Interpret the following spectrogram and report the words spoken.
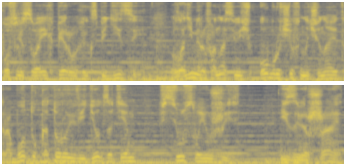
После своих первых экспедиций Владимир Афанасьевич Обручев начинает работу, которую ведет затем всю свою жизнь и завершает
